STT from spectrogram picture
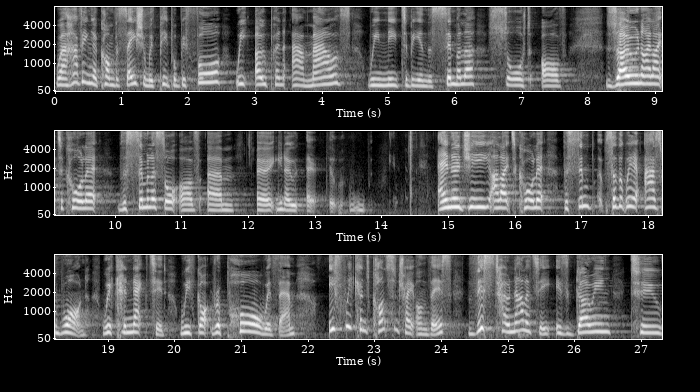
We're having a conversation with people before we open our mouths. We need to be in the similar sort of zone, I like to call it, the similar sort of, um, uh, you know, uh, energy, I like to call it, the sim- so that we're as one, we're connected, we've got rapport with them. If we can concentrate on this, this tonality is going to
